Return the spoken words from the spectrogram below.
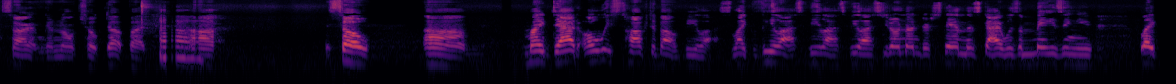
sorry, I'm getting all choked up, but Oh. uh, so um, my dad always talked about Vilas, like Vilas, Vilas, Vilas. You don't understand. This guy was amazing. You like,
